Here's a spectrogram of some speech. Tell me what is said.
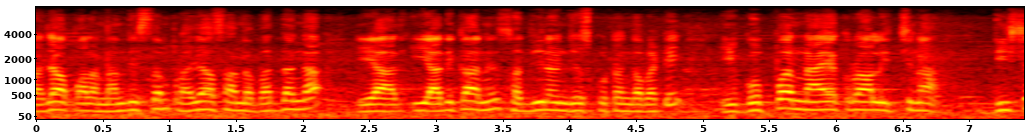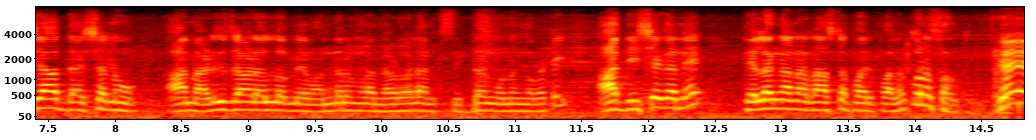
ప్రజాపాలన అందిస్తాం. ప్రజాస్వామ్యబద్ధంగా ఈ ఈ అధికారాన్ని సద్వినియోగం చేసుకుంటాం కాబట్టి ఈ గొప్ప నాయకురాలు ఇచ్చిన దిశ దశను ఆమె అడుగుజాడల్లో మేము అందరం కూడా నడవడానికి సిద్ధంగా ఉన్నాం కాబట్టి ఆ దిశగానే తెలంగాణ రాష్ట్ర పరిపాలన కొనసాగుతుంది. జై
